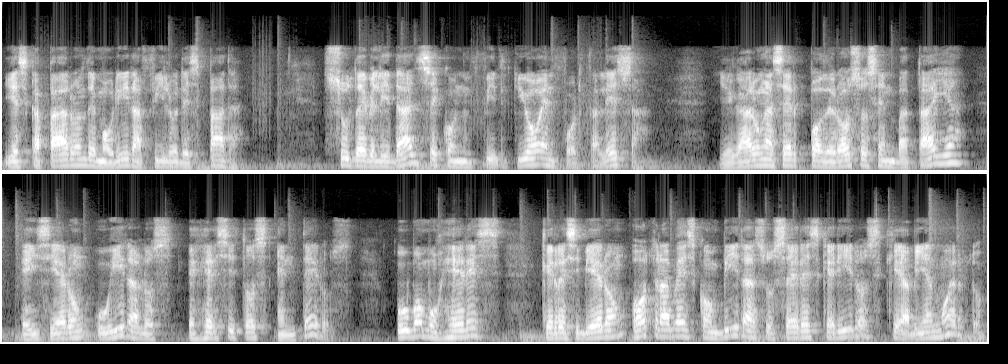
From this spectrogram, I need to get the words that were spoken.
y escaparon de morir a filo de espada. Su debilidad se convirtió en fortaleza. Llegaron a ser poderosos en batalla e hicieron huir a los ejércitos enteros. Hubo mujeres que recibieron otra vez con vida a sus seres queridos que habían muerto.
